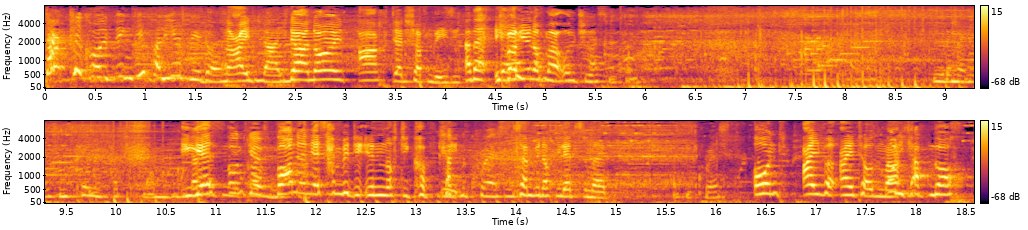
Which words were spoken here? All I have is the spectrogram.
Danke, Colt, wegen dir verlieren wir doch. Nein, Vielleicht. ja, 9, 8, ja, das schaffen wir easy. Aber ich war hier nochmal Ulti. passen können. Oder meine ist ein Kill. Touchdown. Yes, und gewonnen. Jetzt haben wir die, noch die Kopf. Ich hab eine Quest. Jetzt haben wir noch die letzte Map. Ich hab die Quest. Und einfach 1000 Mal. Und ich habe noch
